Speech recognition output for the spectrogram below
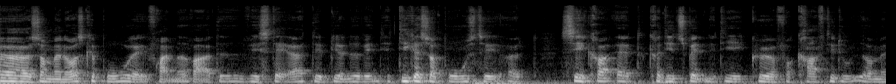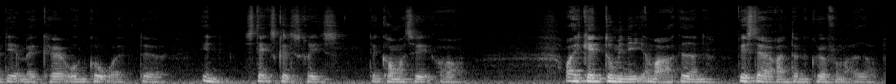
øh, som man også kan bruge af fremadrettet, hvis det er, det bliver nødvendigt. De kan så bruges til at sikre, at kreditspændene de ikke kører for kraftigt ud, og man dermed kan undgå, at øh, en statsgældskrise den kommer til at og igen dominere markederne, hvis der er renterne kører for meget op.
